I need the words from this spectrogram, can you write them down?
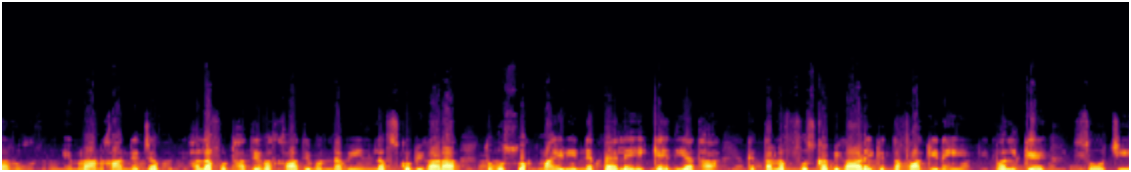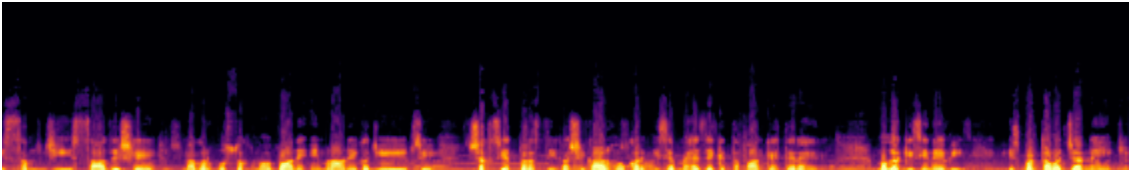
رخ۔ عمران خان نے جب حلف اٹھاتے وقت خاتم النبین لفظ کو بگاڑا، تو اس وقت ماہرین نے پہلے ہی کہہ دیا تھا کہ تلفظ کا بگاڑے کے تفاقی نہیں، بلکہ سوچی سمجھی سازش ہے۔ مگر اس وقت محبان عمران ایک عجیب سی شخصیت پرستی کا شکار ہو کر اسے محض کے اتفاق کہتے رہے۔ مگر کسی نے بھی اس پر توجہ نہیں کی۔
